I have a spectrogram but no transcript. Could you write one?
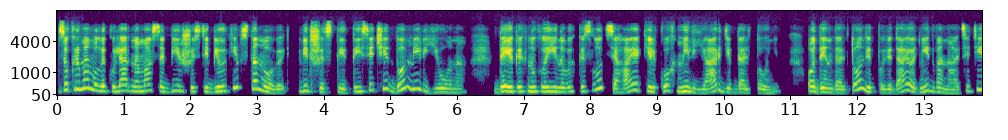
Зокрема, молекулярна маса більшості білків становить від 6 тисяч до мільйона, деяких нуклеїнових кислот сягає кількох мільярдів дальтонів. Один дальтон відповідає 1,12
